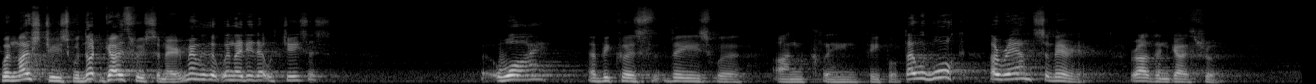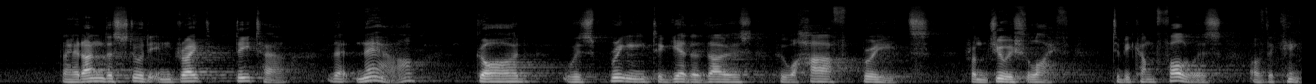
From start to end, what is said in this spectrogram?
when most Jews would not go through Samaria. Remember that when they did that with Jesus? Why? Uh, because these were unclean people. They would walk around Samaria rather than go through it. They had understood in great detail that now God was bringing together those who were half breeds from Jewish life to become followers of the King.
